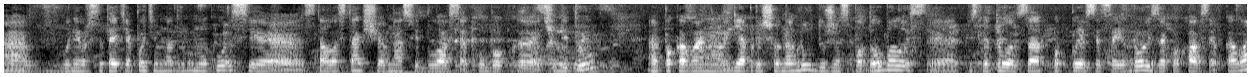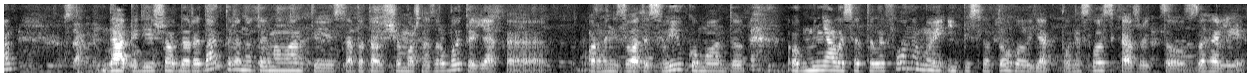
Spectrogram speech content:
А в університеті, а потім на другому курсі е, сталося так, що в нас відбувався кубок ЧДТУ е, по КВНу. Я прийшов на гру, дуже сподобалось. Е, Після того захопився цією грою, закохався в КВН. Да, підійшов до редактора на той момент і запитав, що можна зробити, як е, організувати свою команду. Обмінялися телефонами, і після того, як понеслось, кажуть, то взагалі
